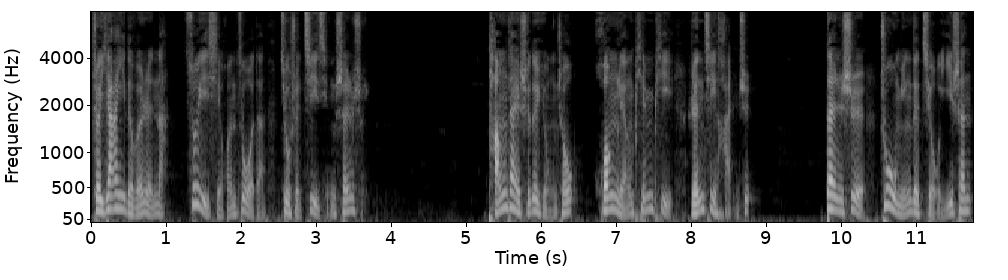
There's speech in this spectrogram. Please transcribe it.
这压抑的文人呐，最喜欢做的就是寄情山水。唐代时的永州荒凉偏僻，人迹罕至，但是著名的九嶷山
